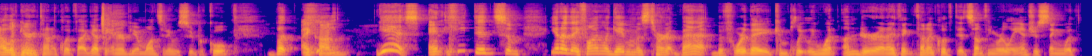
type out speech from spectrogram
I love Mhm. Gary Tunnicliffe. I got to interview him once, and he was super cool. But he- Icon. Yes, and he did some. You know, they finally gave him his turn at bat before they completely went under. And I think Tunnicliffe did something really interesting with.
